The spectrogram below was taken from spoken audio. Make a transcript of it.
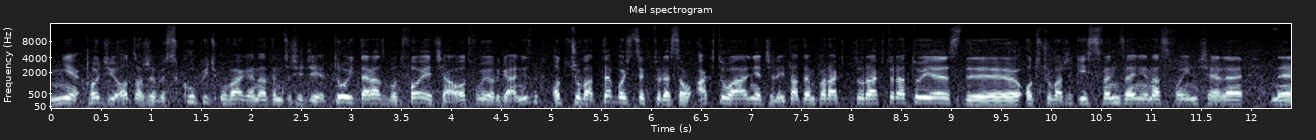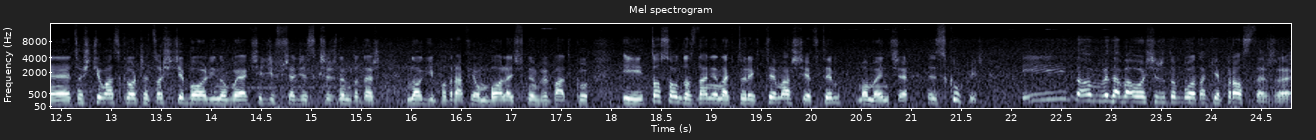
Nie, chodzi o to, żeby skupić uwagę na tym, co się dzieje tu i teraz, bo twoje ciało, twój organizm odczuwa te bodźce, które są aktualnie, czyli ta temperatura, która tu jest, yy, odczuwasz jakieś swędzenie na swoim ciele, yy, coś cię łaskocze, coś cię boli, no bo jak siedzisz w siadzie skrzyżnym, to też nogi potrafią boleć w tym wypadku i to są doznania, na których ty masz się w tym momencie skupić. I no, wydawało się, że to było takie proste, że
